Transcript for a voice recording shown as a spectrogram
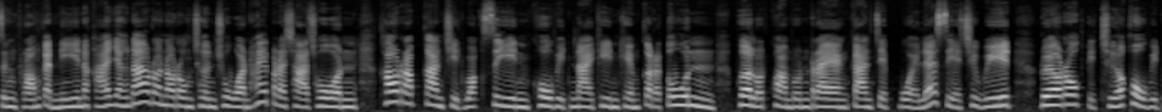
ซึ่งพร้อมกันนี้นะคะยังได้รณรงค์เชิญชวนให้ประชาชน เข้ารับการฉีดวัคซีนโควิด -19 เข็มกระตุ้น เพื่อลดความรุนแรงการเจ็บป่วยและเสียชีวิต ด้วยโรคติดเชื้อโควิด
